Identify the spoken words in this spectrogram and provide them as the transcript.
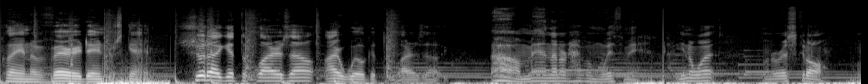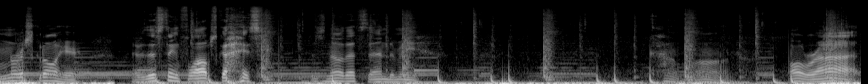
Playing a very dangerous game. Should I get the pliers out? I will get the pliers out. Oh man, I don't have them with me. You know what? I'm gonna risk it all. I'm gonna risk it all here. If this thing flops, guys, just know that's the end of me. Come on. All right.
